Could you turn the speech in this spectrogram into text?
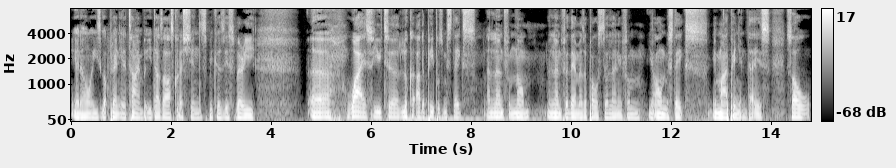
You know, he's got plenty of time, but he does ask questions because it's very uh, wise for you to look at other people's mistakes and learn from them and learn for them as opposed to learning from your own mistakes, in my opinion, that is. So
